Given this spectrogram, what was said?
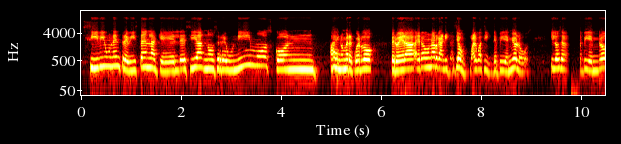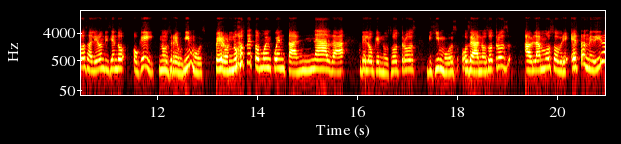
sí vi una entrevista en la que él decía, nos reunimos con, ay, no me recuerdo, pero era, era una organización o algo así, de epidemiólogos. Y los epidemiólogos salieron diciendo, ok, nos reunimos, pero no se tomó en cuenta nada de lo que nosotros dijimos. O sea, nosotros hablamos sobre estas medidas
